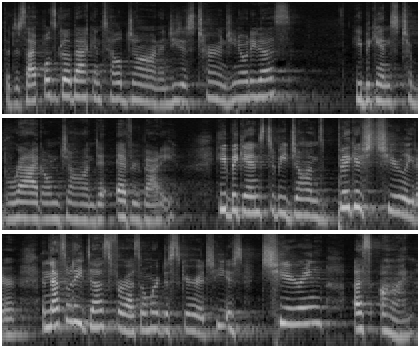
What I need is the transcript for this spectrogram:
The disciples go back and tell John, and Jesus turns. You know what he does? He begins to brag on John to everybody. He begins to be John's biggest cheerleader. And that's what he does for us when we're discouraged. He is cheering us on.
